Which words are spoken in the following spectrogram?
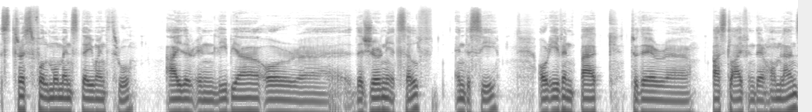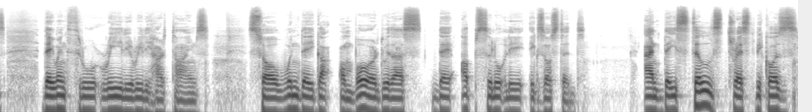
stressful moments they went through, either in Libya or uh, the journey itself in the sea, or even back to their uh, past life in their homelands. They went through really, really hard times so when they got on board with us, they absolutely exhausted. And they still stressed because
